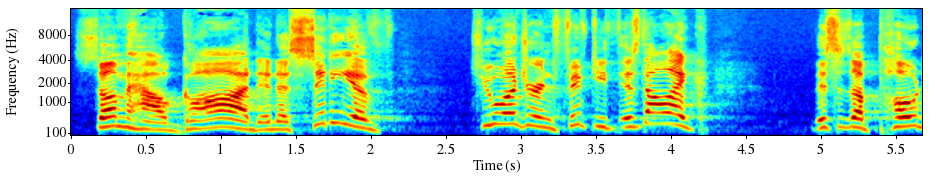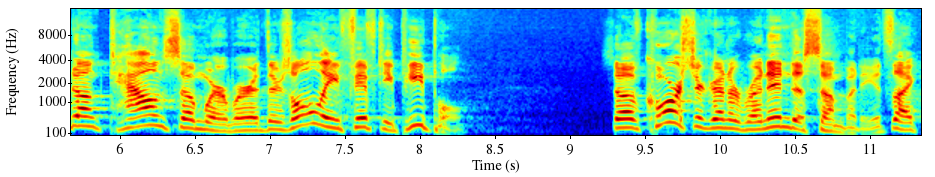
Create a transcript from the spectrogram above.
somehow God in a city of 250, it's not like this is a podunk town somewhere where there's only 50 people. So, of course, you're going to run into somebody. It's like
